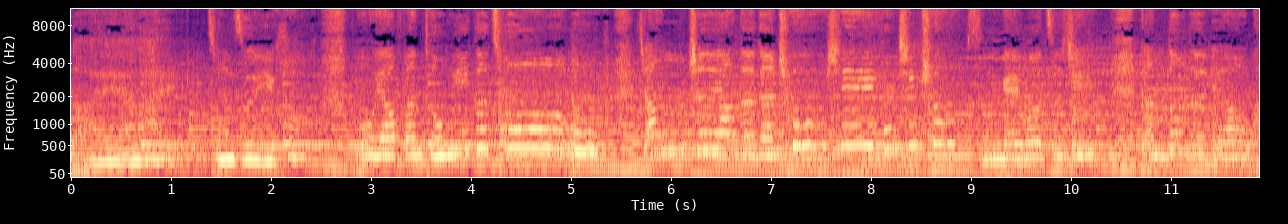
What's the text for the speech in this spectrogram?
来呀来，从此以后不要犯同一个错误。将这样的感触写一封情书，送给我自己。感动的要哭，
